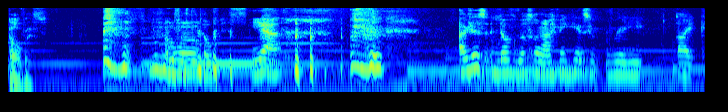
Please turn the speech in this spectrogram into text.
Elvis. Elvis. Elvis. Yeah. I just love the song. I think it's really like.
